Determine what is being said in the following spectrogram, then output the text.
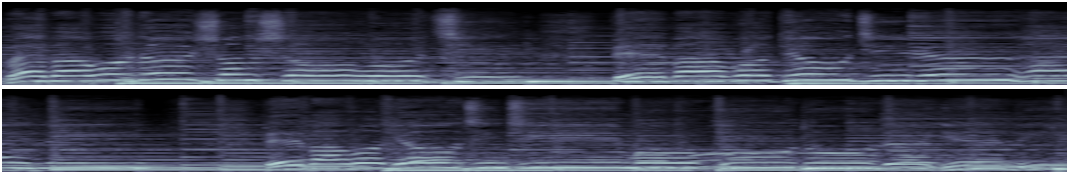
快把我的双手握紧，别把我丢进人海里，别把我丢进寂寞孤独。的夜里。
